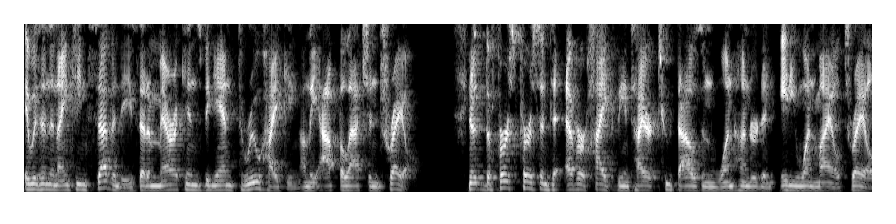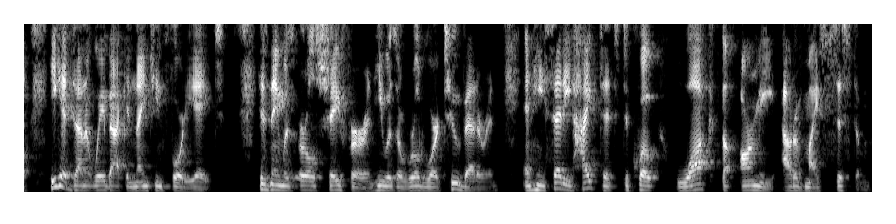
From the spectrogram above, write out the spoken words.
It was in the 1970s that Americans began through hiking on the Appalachian Trail. You know, the first person to ever hike the entire 2,181 mile trail, he had done it way back in 1948. His name was Earl Shaffer and he was a World War II veteran. And he said he hiked it to quote, walk the army out of my system.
